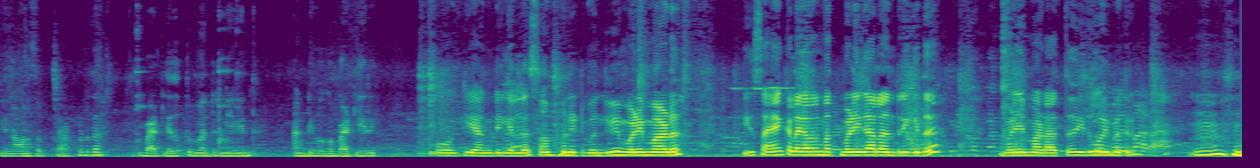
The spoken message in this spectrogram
ಈಗ ನಾವು ಸ್ವಲ್ಪ ಚಹಾ ಕುಡ್ದ. ಬಾಟ್ಲಿ ಅದು ತುಂಬನ್ರಿ ನೀರಿಂದು. ಅಂಗಡಿಗೆ ಹೋಗೋ ಬಾಟ್ಲಿ ರೀ. ಹೋಗಿ ಅಂಗಡಿಗೆಲ್ಲ ಸಾಮಾನು ಇಟ್ಟು ಬಂದ್ವಿ. ಮಳೆ ಮಾಡ. ಈಗ ಸಾಯಂಕಾಲ ಆಗಾದ್ರೆ ಮತ್ತೆ ಮಳೆಗಾಲ ಇದು. ಮಳೆ ಮಾಡಾತು. ಇದು ಒಯ್ಬೇಕ್ರಿ. ಹ್ಞೂ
